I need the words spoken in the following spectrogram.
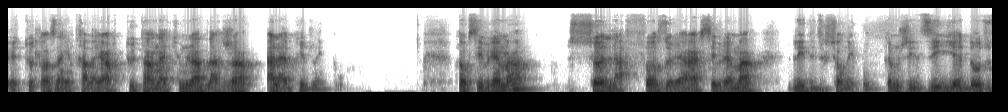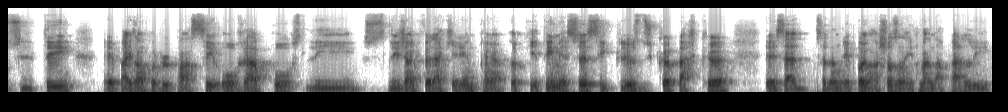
euh, toutes leurs années de travailleurs tout en accumulant de l'argent à l'abri de l'impôt. Donc, c'est vraiment ça la force du REER, c'est vraiment les déductions d'impôt. Comme j'ai dit, il y a d'autres utilités. Euh, par exemple, on peut penser au RAP pour les, les gens qui veulent acquérir une première propriété, mais ça, c'est plus du cas par cas. Euh, ça ne donnerait pas grand-chose, honnêtement, d'en parler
